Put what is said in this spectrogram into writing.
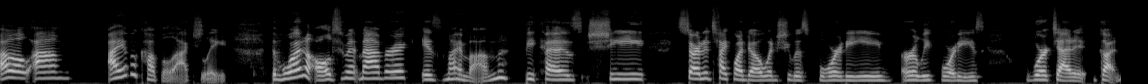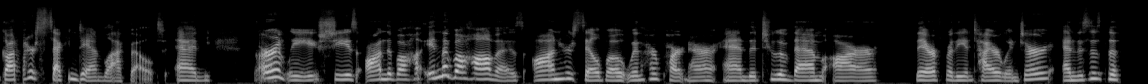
Oh, um, I have a couple actually. The one ultimate maverick is my mom because she started taekwondo when she was 40, early 40s, worked at it, got got her second Dan black belt, and currently she's on the bah- in the Bahamas on her sailboat with her partner, and the two of them are there for the entire winter. And this is the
